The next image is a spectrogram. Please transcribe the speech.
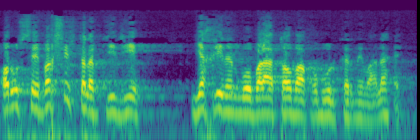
اور اس سے بخشش طلب کیجیے۔ یقیناً وہ بڑا توبہ قبول کرنے والا ہے۔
